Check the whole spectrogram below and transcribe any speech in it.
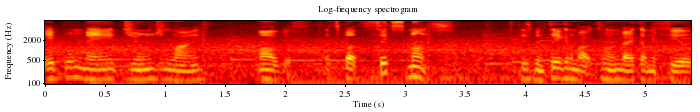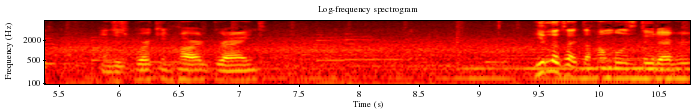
April, May, June, July, August. That's about six months. He's been thinking about coming back on the field and just working hard, grind. He looks like the humblest dude ever,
